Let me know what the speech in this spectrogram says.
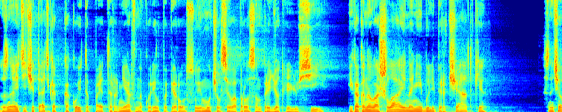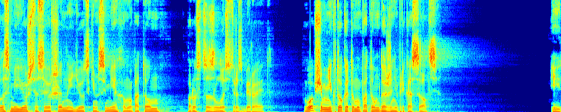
Знаете, читать, как какой-то Петер нервно курил папиросу и мучился вопросом, придет ли Люси, и как она вошла, и на ней были перчатки. Сначала смеешься совершенно идиотским смехом, а потом просто злость разбирает. В общем, никто к этому потом даже не прикасался. И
